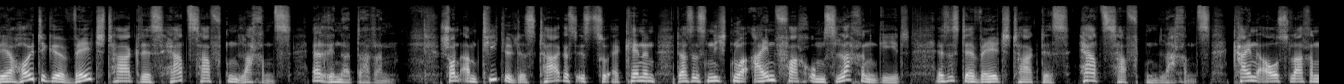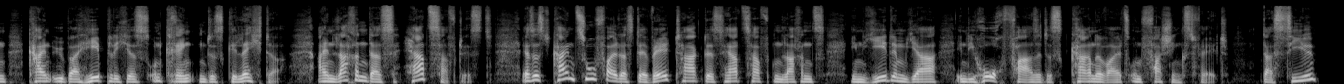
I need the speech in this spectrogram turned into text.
Der heutige Welttag des herzhaften Lachens erinnert daran. Schon am Titel des Tages ist zu erkennen, dass es nicht nur einfach ums Lachen geht. Es ist der Welttag des herzhaften Lachens. Kein Auslachen, kein überhebliches und kränkendes Gelächter. Ein Lachen, das herzhaft ist. Es ist kein Zufall, dass der Welttag des herzhaften Lachens in jedem Jahr in die Hochphase des Karnevals und Faschings fällt. Das Ziel,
